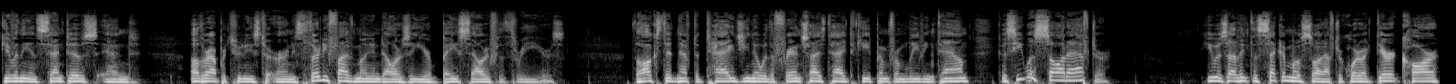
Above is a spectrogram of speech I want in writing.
given the incentives and other opportunities to earn. He's $35 million a year base salary for three years. The Hawks didn't have to tag Geno with a franchise tag to keep him from leaving town because he was sought after. He was, I think, the second most sought after quarterback. Derek Carr,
